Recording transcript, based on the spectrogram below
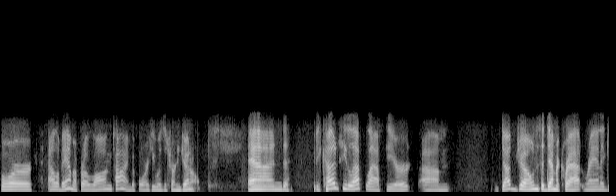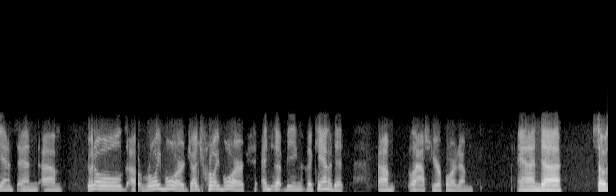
for Alabama for a long time before he was attorney general, and because he left last year, um, Doug Jones, a Democrat, ran against and um, good old uh, Roy Moore, Judge Roy Moore, ended up being the candidate um, last year for them. And uh, so,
